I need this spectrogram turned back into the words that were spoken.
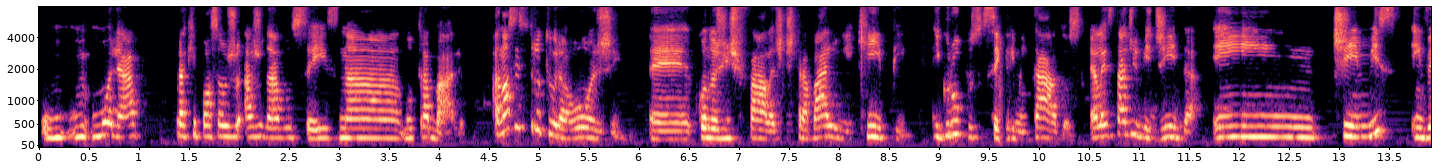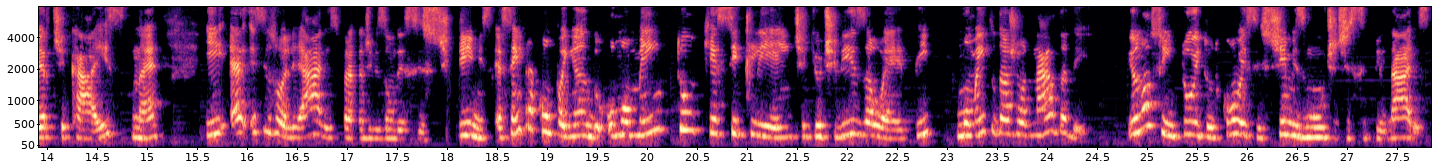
um, um olhar para que possa ajudar vocês na, no trabalho. A nossa estrutura hoje, é, quando a gente fala de trabalho em equipe, e grupos segmentados, ela está dividida em times, em verticais, né? E é, esses olhares para a divisão desses times é sempre acompanhando o momento que esse cliente que utiliza o app, o momento da jornada dele. E o nosso intuito com esses times multidisciplinares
